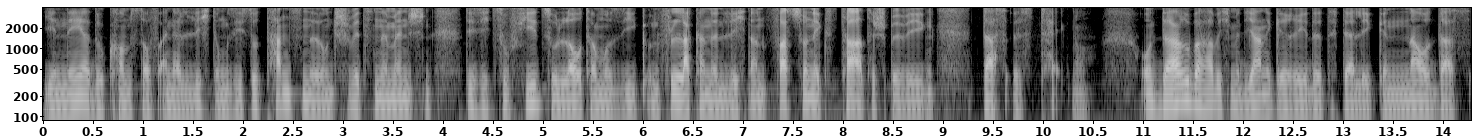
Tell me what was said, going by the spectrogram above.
Je näher du kommst auf einer Lichtung, siehst du tanzende und schwitzende Menschen, die sich zu viel zu lauter Musik und flackernden Lichtern fast schon ekstatisch bewegen. Das ist Techno. Und darüber habe ich mit Yannick geredet, der legt genau das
